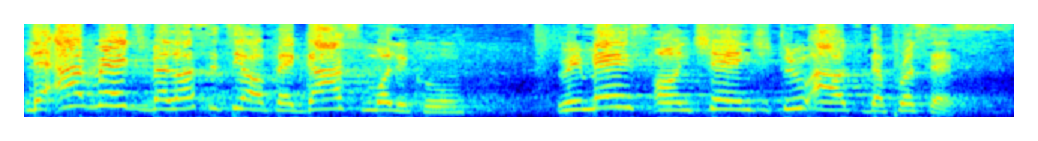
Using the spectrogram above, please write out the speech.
The average velocity of a gas molecule remains unchanged throughout the process.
